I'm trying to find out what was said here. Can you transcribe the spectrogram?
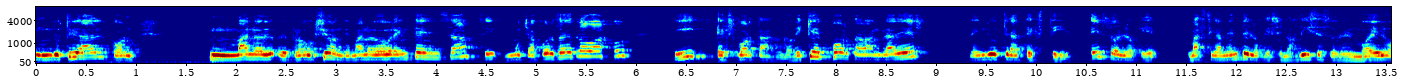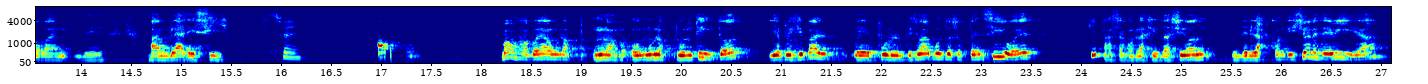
industrial, con mano de, de producción de mano de obra intensa, ¿sí? mucha fuerza de trabajo y exportando. ¿Y qué exporta Bangladesh? La industria textil. Eso es lo que, básicamente, lo que se nos dice sobre el modelo ban- de bangladesí. Sí. Vamos a poner unos, unos, unos puntitos y el principal, eh, el principal punto suspensivo es qué pasa con la situación de las condiciones de vida,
